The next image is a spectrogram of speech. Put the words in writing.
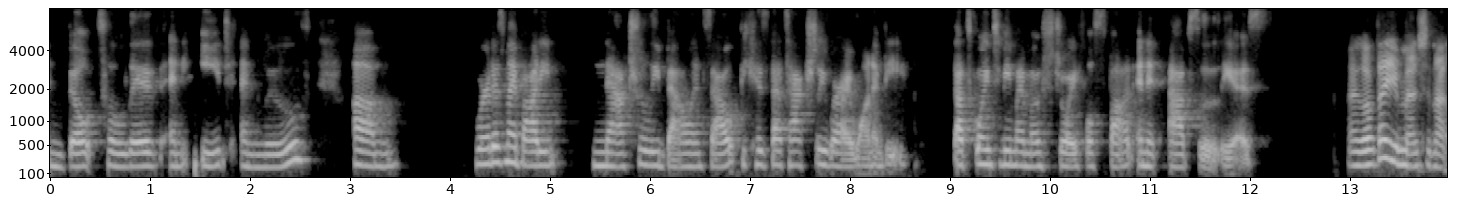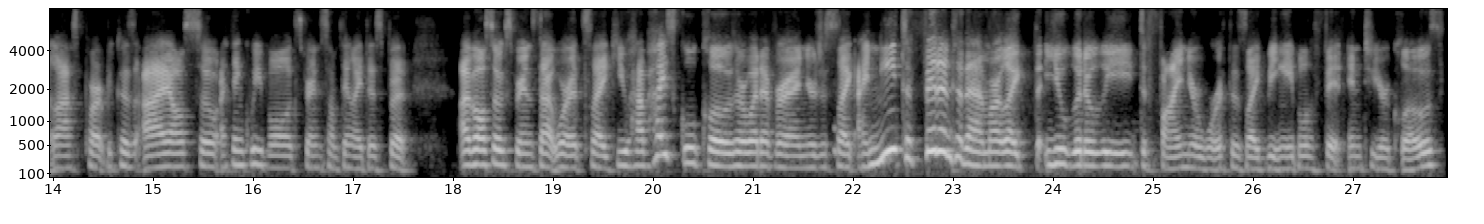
and built to live and eat and move, um, where does my body naturally balance out? Because that's actually where I want to be. That's going to be my most joyful spot. And it absolutely is. I love that you mentioned that last part because I also I think we've all experienced something like this, but I've also experienced that where it's like you have high school clothes or whatever, and you're just like, I need to fit into them, or like you literally define your worth as like being able to fit into your clothes.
